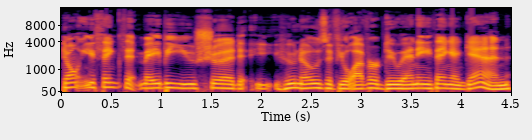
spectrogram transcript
Don't you think that maybe you should, who knows if you'll ever do anything again?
